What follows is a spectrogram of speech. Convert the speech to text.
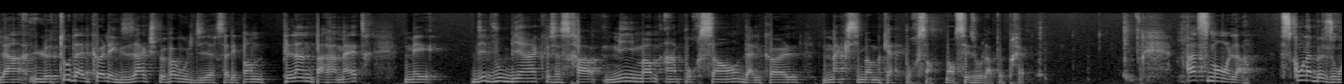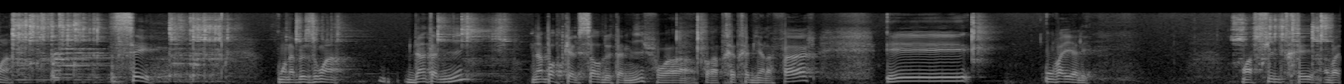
Le taux d'alcool exact, je ne peux pas vous le dire, ça dépend de plein de paramètres, mais dites-vous bien que ce sera minimum 1% d'alcool, maximum 4% dans ces eaux-là à peu près. À ce moment-là, ce qu'on a besoin, c'est on a besoin d'un tamis, n'importe quelle sorte de tamis, il faudra, très très bien la faire. Et on va y aller. On va filtrer, on va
